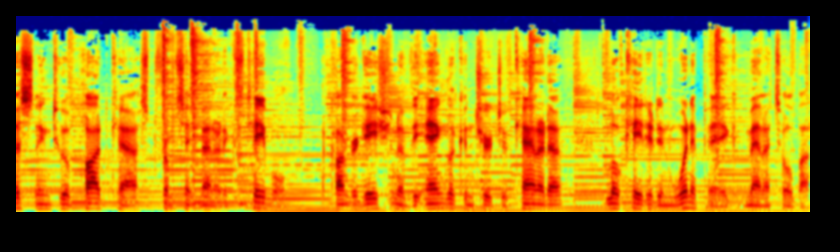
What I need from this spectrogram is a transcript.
listening to a podcast from St. Benedict's Table, a congregation of the Anglican Church of Canada located in Winnipeg, Manitoba.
